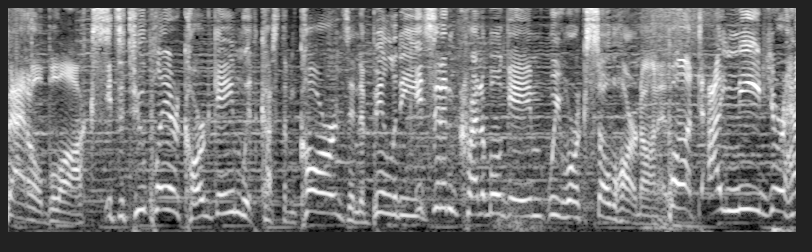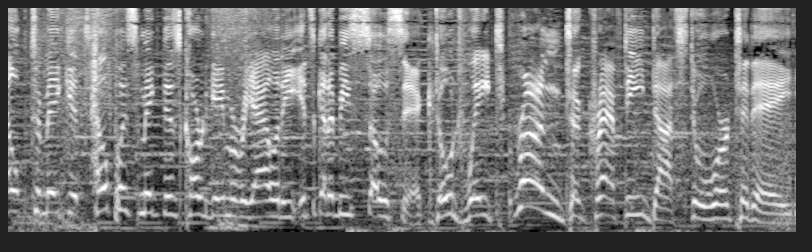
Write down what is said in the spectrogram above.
Battle Blocks. It's a two player card game with custom cards and abilities. It's an incredible game. We work so hard on it. But I need your help to make it. Help us make this card game a reality. It's gonna be so sick. Don't wait. Run to crafty.store today.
